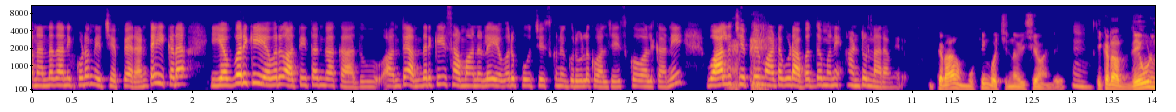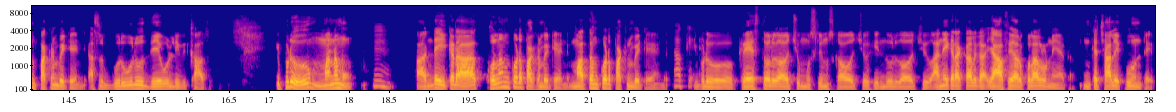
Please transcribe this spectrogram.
అని అన్నదానికి కూడా మీరు చెప్పారు. అంటే ఇక్కడ ఎవరికి ఎవరు అతీతంగా కాదు. అంటే అందరికీ సమానులే. ఎవరు పూజ చేసుకునే గురువులకు వాళ్ళు చేసుకోవాలి. కానీ వాళ్ళు చెప్పే మాట కూడా అబద్ధం అని అంటున్నారా మీరు? ఇక్కడ ముఖ్యంగా చిన్న విషయం అండి. ఇక్కడ దేవుళ్ళని పక్కన పెట్టేయండి. అసలు గురువులు దేవుళ్ళు ఇవి కాదు. ఇప్పుడు మనము. అంటే ఇక్కడ కులం కూడా పక్కన పెట్టేయండి. మతం కూడా పక్కన పెట్టేయండి. ఇప్పుడు క్రైస్తవులు కావచ్చు ముస్లిమ్స్ కావచ్చు హిందువులు కావచ్చు అనేక రకాలుగా యాభై ఆరు కులాలు ఉన్నాయట. ఇంకా చాలా ఎక్కువ ఉంటాయి.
